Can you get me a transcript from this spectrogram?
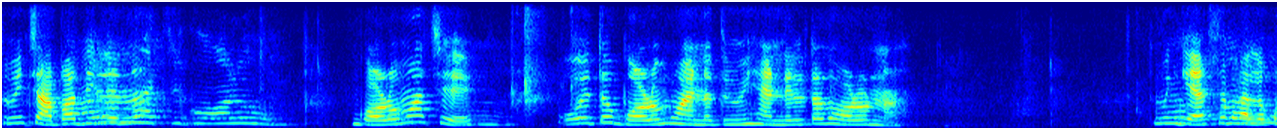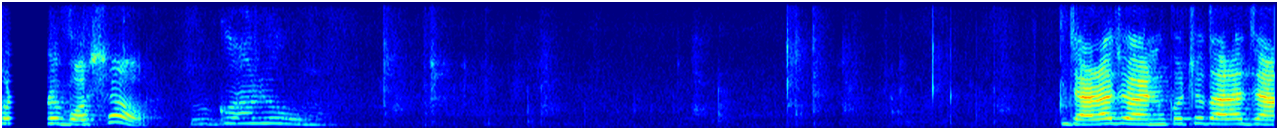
তুমি চাপা দিলে না? গরম। গরম আছে? ওই তো গরম হয় না তুমি হ্যান্ডেলটা ধরো না। তুমি গ্যাসে ভালো করে বসাও। গরম। যারা জয়েন করছ তারা জান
